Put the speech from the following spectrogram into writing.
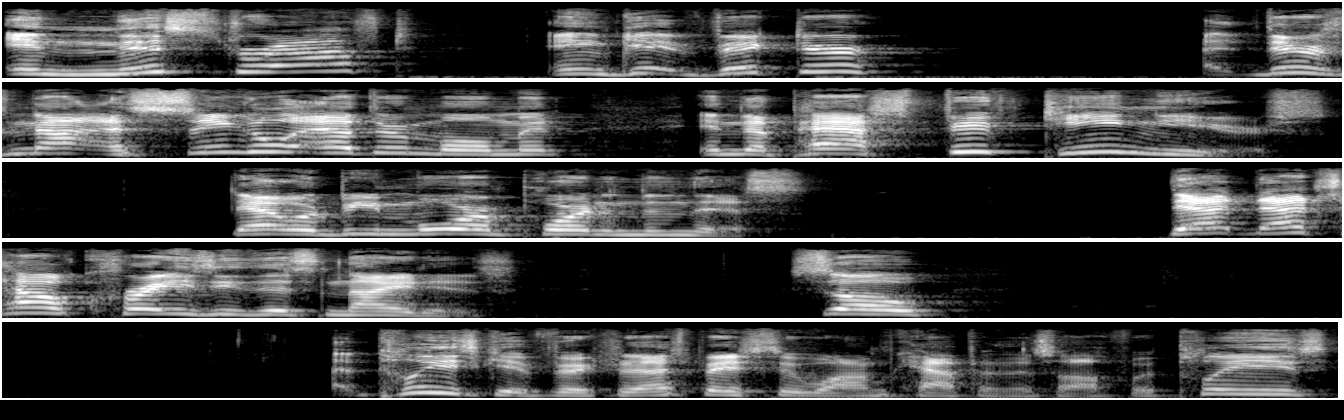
in this draft and get Victor, there's not a single other moment in the past 15 years that would be more important than this. That that's how crazy this night is. So please get Victor. That's basically why I'm capping this off with. Please,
